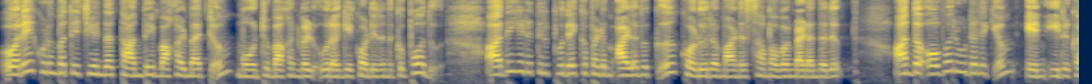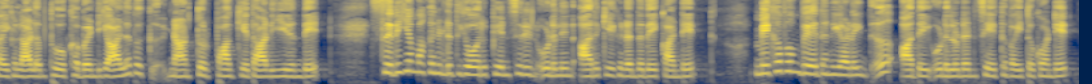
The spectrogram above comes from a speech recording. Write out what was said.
ஒரே குடும்பத்தைச் சேர்ந்த தந்தை மகள் மற்றும் மூன்று மகன்கள் உறங்கிக் கொண்டிருந்த போது அதே இடத்தில் புதைக்கப்படும் அளவுக்கு கொடூரமான சம்பவம் நடந்தது. அந்த ஒவ்வொரு உடலையும் என் இரு கைகளாலும் தூக்க வேண்டிய அளவுக்கு நான் துர்ப்பாக்கியதாடி இருந்தேன். சிறிய மகன் எழுதிய ஒரு பென்சிலின் உடலின் அருகே கிடந்ததை கண்டேன். மிகவும் வேதனையடைந்து அதை உடலுடன் சேர்த்து வைத்துக் கொண்டேன்.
